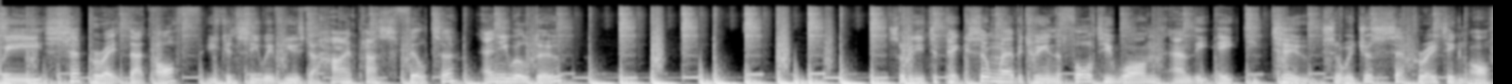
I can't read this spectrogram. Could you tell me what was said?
we separate that off. You can see we've used a high pass filter. Any will do. So we need to pick somewhere between the 41 and the 82. So we're just separating off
